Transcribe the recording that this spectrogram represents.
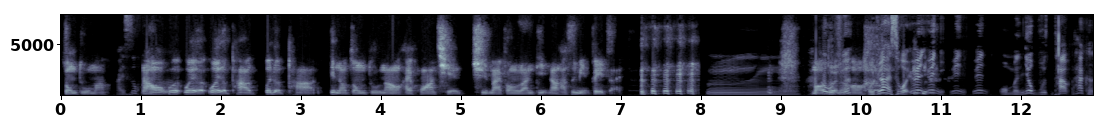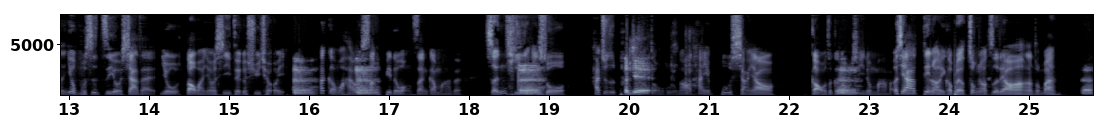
中毒吗？还是？然后为为了为了怕为了怕电脑中毒，然后还花钱去买防软体，然后他是免费仔。嗯，矛盾的我觉得还是会，因为因为你因为因为我们又不他他可能又不是只有下载游盗版游戏这个需求而已，嗯，他干嘛还会上别的网站干嘛的？整体来说，他就是怕中毒，然后他也不想要搞这个东西那么麻烦，而且他电脑里搞不了重要资料啊，那怎么办？嗯，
